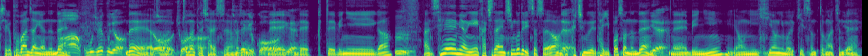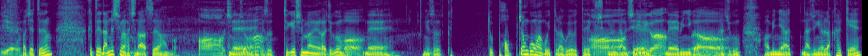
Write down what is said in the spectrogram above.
제가 부반장이었는데 아, 공부 좀 했군요. 네, 어, 저 좋아. 초등학교 때 잘했어요. 잘생겼고. 네, 예. 음. 근데 그때 미니가 한세 명이 같이 다니는 친구들이 있었어요. 네. 그 친구들이 다 이뻤었는데, 예. 네, 미니, 영희, 희영이 뭐 이렇게 있었던 것 같은데, 예, 예. 어쨌든 그때 남자친구랑 같이 나왔어요. 아, 진짜. 네, 그래서 되게 실망해가지고, 어. 네, 그래서 그. 또 법 전공하고 있더라고요 그때 99년 아, 당시에 미니가? 네 미니가 어. 그래가지고 어, 미니야 나중에 연락할게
